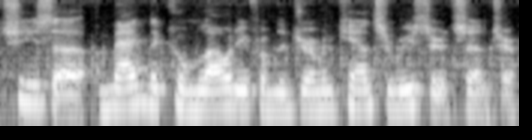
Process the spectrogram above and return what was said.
She's a magna cum laude from the German Cancer Research Center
